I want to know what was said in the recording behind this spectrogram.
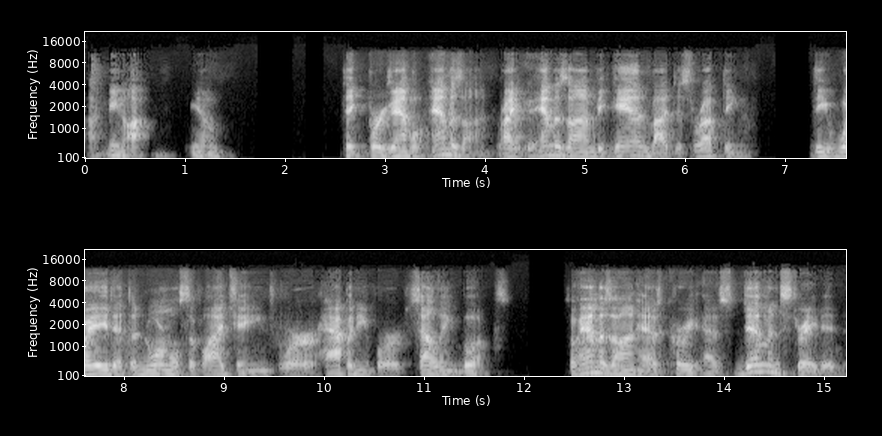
I mean, you know, take, for example, Amazon, right? Amazon began by disrupting the way that the normal supply chains were happening for selling books. So Amazon has, cre- has demonstrated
